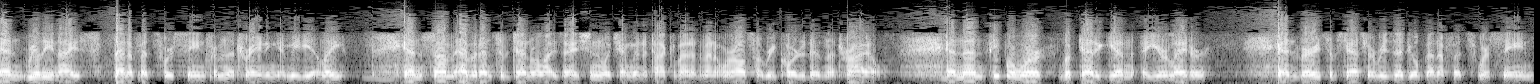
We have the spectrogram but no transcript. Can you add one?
and really nice benefits were seen from the training immediately. And some evidence of generalization, which I'm going to talk about in a minute, were also recorded in the trial. And then people were looked at again a year later, and very substantial residual benefits were seen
